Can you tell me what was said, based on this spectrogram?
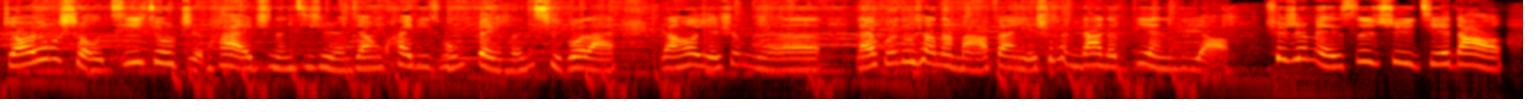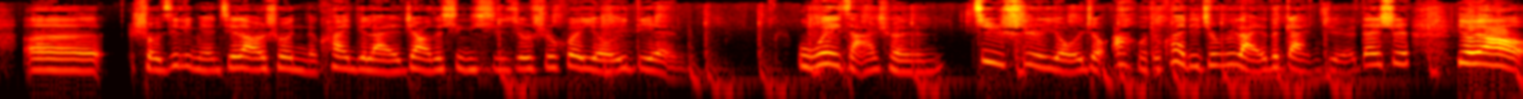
只要用手机就指派智能机器人将快递从北门取过来，然后也是免了来回路上的麻烦，也是很大的便利啊。确实，每次去接到呃手机里面接到说你的快递来的这样的信息，就是会有一点五味杂陈，既是有一种啊我的快递终于来了的感觉，但是又要。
